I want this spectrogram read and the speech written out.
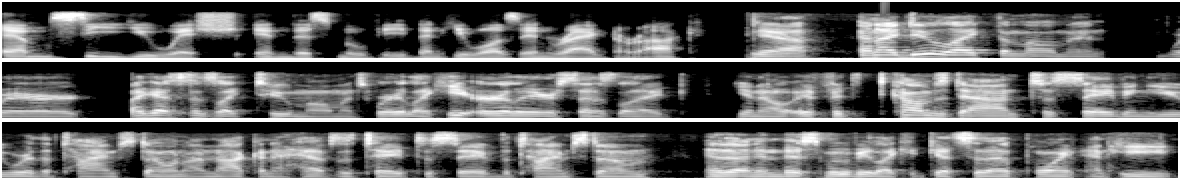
MCU-ish in this movie than he was in Ragnarok. Yeah. And I do like the moment where I guess it's like two moments where like he earlier says like, you know, if it comes down to saving you or the time stone, I'm not going to hesitate to save the time stone. And then in this movie like it gets to that point and he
